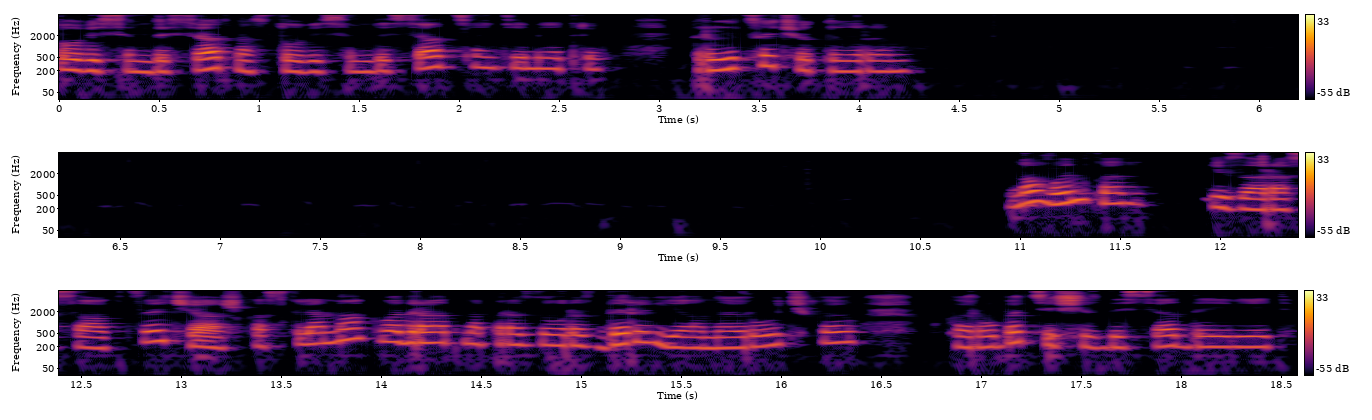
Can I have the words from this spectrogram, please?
180 на 180 сантиметрів, 34. Новинка і зараз акція чашка скляна квадратна прозора з дерев'яною ручкою в коробці 69.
